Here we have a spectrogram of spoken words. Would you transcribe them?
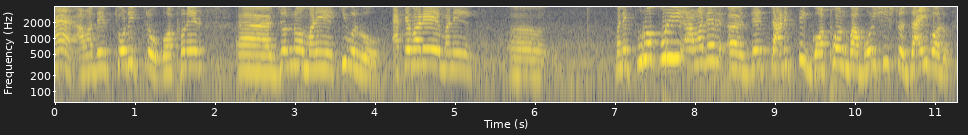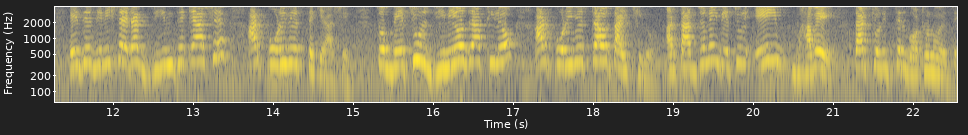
হ্যাঁ আমাদের চরিত্র, গঠনের জন্য মানে কি বলব, একেবারে মানে মানে পুরোপুরি আমাদের যে চারিত্রিক গঠন বা বৈশিষ্ট্য যাই বলো, এই যে জিনিসটা এটা জিন থেকে আসে আর পরিবেশ থেকে আসে। তো বেচুর জিনেও যা ছিল আর পরিবেশটাও তাই ছিল। আর তার জন্যই বেচুর এইভাবে তার চরিত্রের গঠন হয়েছে।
